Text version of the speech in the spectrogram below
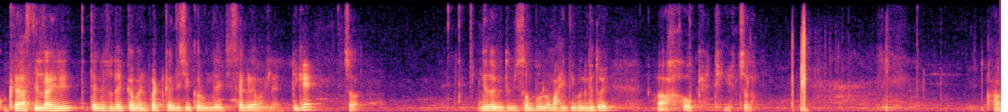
कुठल्या असतील राहिले तर त्यांनी सुद्धा एक कमेंट पटकन दिशी करून द्यायची सगळ्या महिलांनी. ठीक आहे? चला. घेतो मी तुमची संपूर्ण माहिती पण घेतोय. हां ओके ठीक आहे चला. हां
